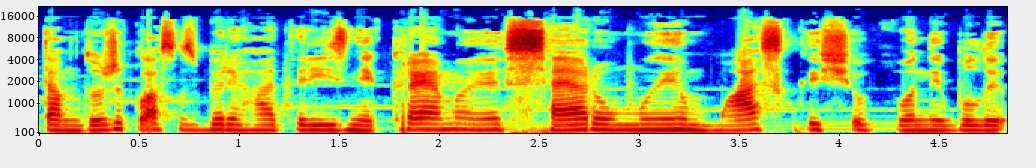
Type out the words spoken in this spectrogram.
Там дуже класно зберігати різні креми, серуми, маски, щоб вони були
